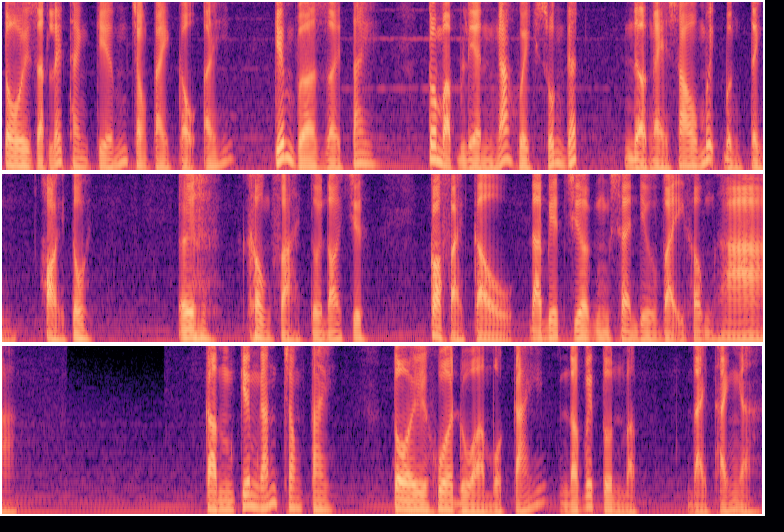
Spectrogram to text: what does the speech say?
Tôi giật lấy thanh kiếm trong tay cậu ấy. Kiếm vừa rời tay, Tôn mập liền ngã huịch xuống đất. Nửa ngày sau mới bừng tỉnh, Hỏi tôi. Ê không phải tôi nói chứ. Có phải cậu đã biết trước sẽ như vậy không hả? Cầm kiếm ngắn trong tay, Tôi hùa đùa một cái, Nói với Tôn Mập, Đại Thánh à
